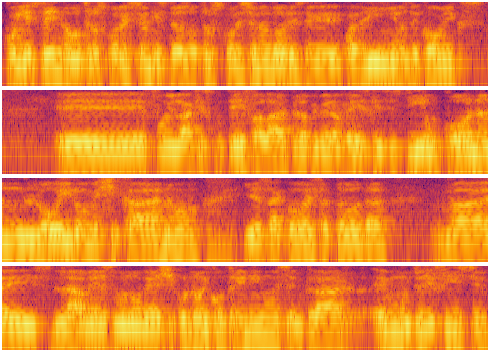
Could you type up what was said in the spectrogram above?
conhecendo outros colecionistas, outros colecionadores de quadrinhos, de comics. E foi lá que escutei falar pela primeira vez que existia um Conan loiro mexicano e essa coisa toda. Mas lá mesmo no México não encontrei nenhum exemplar, é muito difícil.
